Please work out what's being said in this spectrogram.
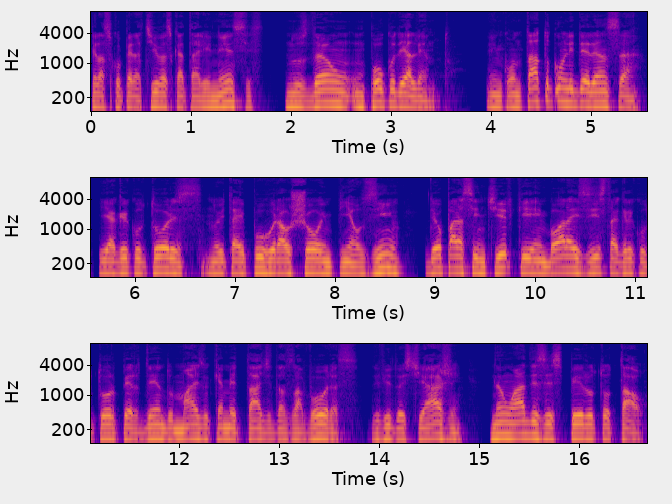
pelas cooperativas catarinenses nos dão um pouco de alento. Em contato com liderança e agricultores no Itaipu Rural Show em Pinhalzinho, Deu para sentir que, embora exista agricultor perdendo mais do que a metade das lavouras devido à estiagem, não há desespero total,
